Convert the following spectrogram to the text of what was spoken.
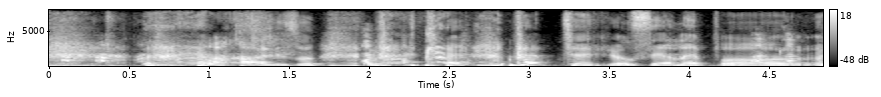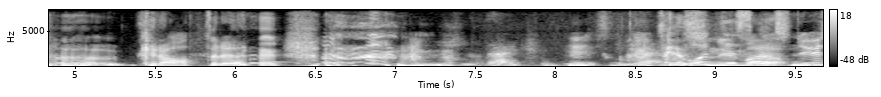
ja, liksom Vær tør å se ned på krateret. Skal jeg snu det meg, ja?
